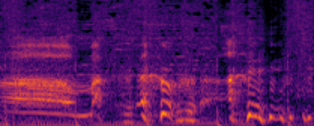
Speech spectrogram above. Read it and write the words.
Oh um, my!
